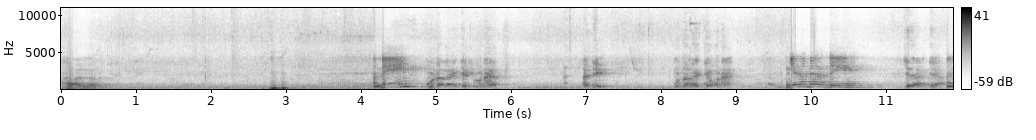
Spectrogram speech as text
ஹலோ அண்ணே மூணு நாளா எங்கடி போன அடி மூணு நாளா எங்க போன இங்க தாண்டா இருந்தேன் இங்கதான் இருந்தியா ஆ,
